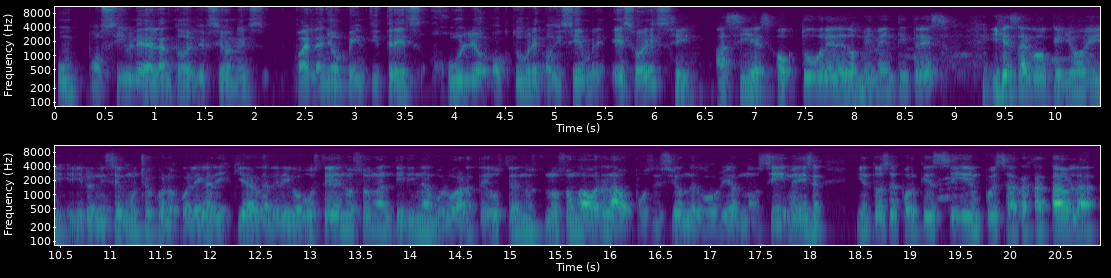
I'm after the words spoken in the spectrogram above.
un posible adelanto de elecciones para el año 23, julio, octubre o diciembre. ¿Eso es? Sí, así es. Octubre de 2023. Y es algo que yo ironicé mucho con los colegas de izquierda. Le digo, ustedes no son Antilina Boluarte, ustedes no, son ahora la oposición del gobierno. Sí, me dicen. Y entonces, ¿por qué siguen pues a rajatabla?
